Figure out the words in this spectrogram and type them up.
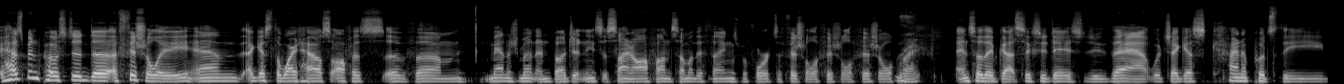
has been posted uh, officially. And I guess the White House Office of um, Management and Budget needs to sign off on some of the things before it's official, official, official. Right. And so they've got 60 days to do that, which I guess kind of puts the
